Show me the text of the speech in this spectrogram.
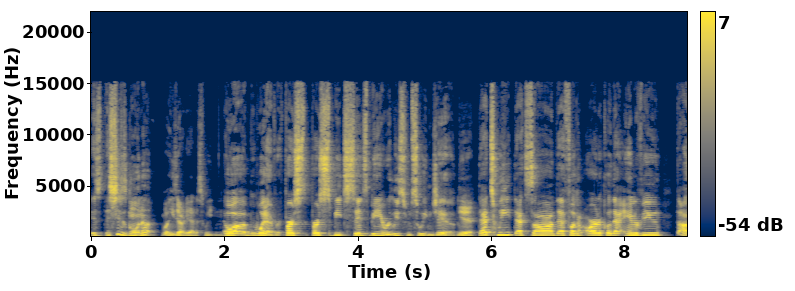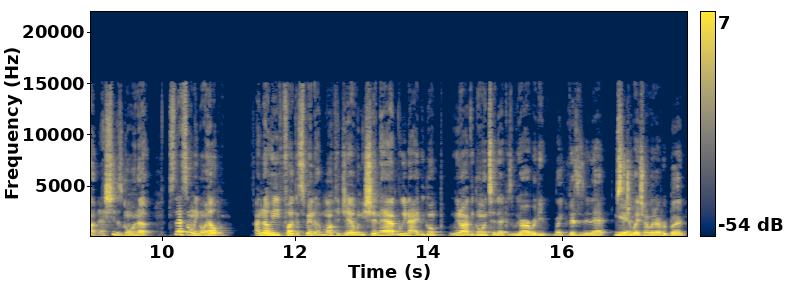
is this shit is going up. Well, he's already out of Sweden. Well, whatever. First first speech since being released from Sweden jail. Yeah. That tweet, that song, that fucking article, that interview, dog, that shit is going up. So that's only gonna help him. I know he fucking spent a month in jail when he shouldn't have. We're not even going. We don't have to go into that because we already like visited that Yeah. situation or whatever. But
